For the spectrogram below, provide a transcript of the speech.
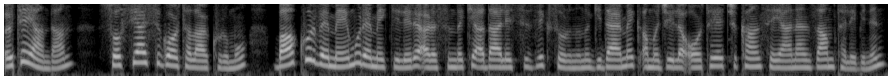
Öte yandan, Sosyal Sigortalar Kurumu, Bağkur ve memur emeklileri arasındaki adaletsizlik sorununu gidermek amacıyla ortaya çıkan seyyanen zam talebinin,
